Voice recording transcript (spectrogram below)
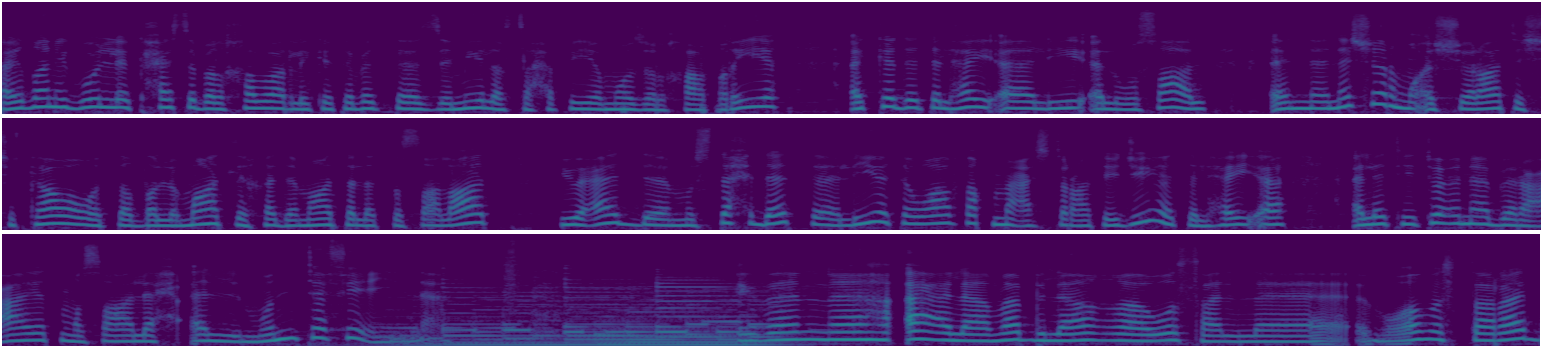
أيضا يقول لك حسب الخبر اللي كتبته الزميلة الصحفية موزة الخاطرية أكدت الهيئة للوصال أن نشر مؤشرات الشكاوى والتظلمات لخدمات الاتصالات يعد مستحدث ليتوافق مع استراتيجية الهيئة التي تعنى برعاية مصالح المنتفعين إذا أعلى مبلغ وصل ومسترد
